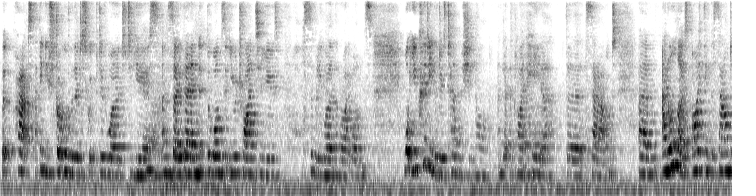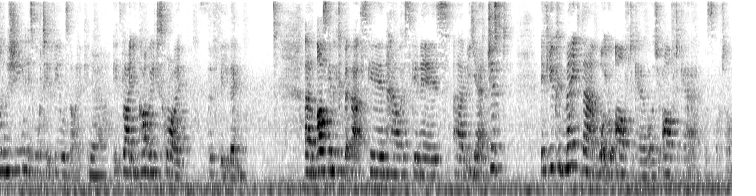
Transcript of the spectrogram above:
But perhaps I think you struggled with a descriptive word to use, Yeah. and so then the ones that you were trying to use possibly weren't the right ones. What you could even do is turn the machine on and let the client hear the sound. Um, and almost, I think the sound of the machine is what it feels like. Yeah. It's like you can't really describe the feeling. Um, asking a little bit about skin, how her skin is. Um, yeah, just if you could make that what your aftercare was, your aftercare was spot on.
